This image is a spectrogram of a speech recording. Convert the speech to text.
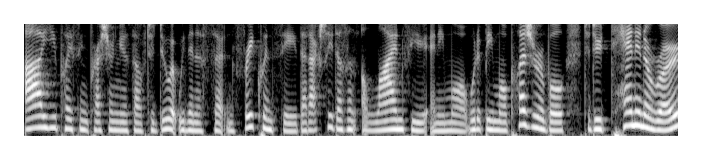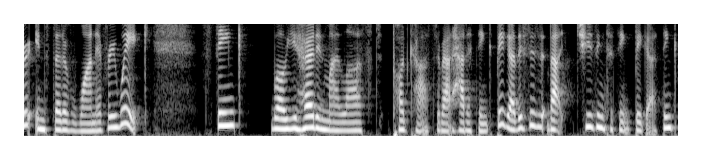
Are you placing pressure on yourself to do it within a certain frequency that actually doesn't align for you anymore? Would it be more pleasurable to do 10 in a row instead of one every week? Think well, you heard in my last podcast about how to think bigger. This is about choosing to think bigger. Think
